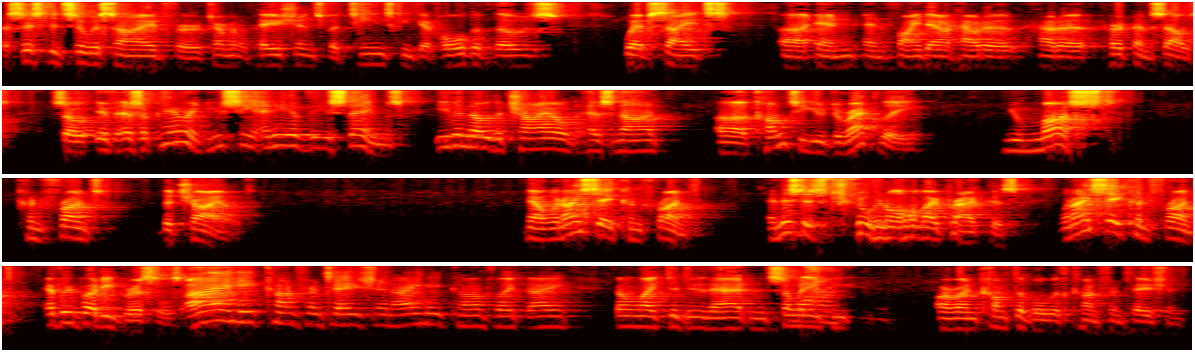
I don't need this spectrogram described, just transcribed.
assisted suicide for terminal patients, but teens can get hold of those websites uh, and and find out how to how to hurt themselves. So if as a parent you see any of these things, even though the child has not uh, come to you directly, you must confront the child. Now, when I say confront, and this is true in all my practice, when I say confront, everybody bristles. I hate confrontation. I hate conflict. I don't like to do that. And so many people are uncomfortable with confrontation.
